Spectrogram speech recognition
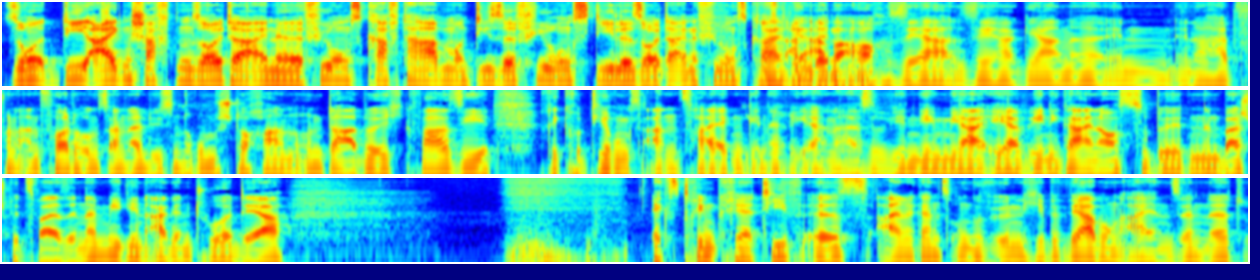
So, die Eigenschaften sollte eine Führungskraft haben und diese Führungsstile sollte eine Führungskraft Weil wir anwenden. aber auch sehr, sehr gerne in, innerhalb von Anforderungsanalysen rumstochern und dadurch quasi Rekrutierungsanzeigen generieren. Also wir nehmen ja eher weniger einen Auszubildenden, beispielsweise in der Medienagentur, Agentur, der extrem kreativ ist, eine ganz ungewöhnliche Bewerbung einsendet.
